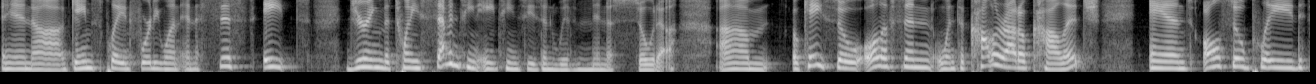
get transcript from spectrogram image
in uh, games played 41 and assists 8 during the 2017-18 season with minnesota um, okay so Olofsson went to colorado college and also played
